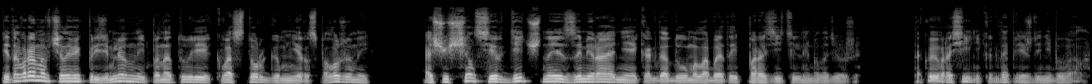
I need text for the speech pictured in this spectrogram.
Петовранов, человек приземленный, по натуре к восторгам не расположенный, ощущал сердечное замирание, когда думал об этой поразительной молодежи. Такое в России никогда прежде не бывало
